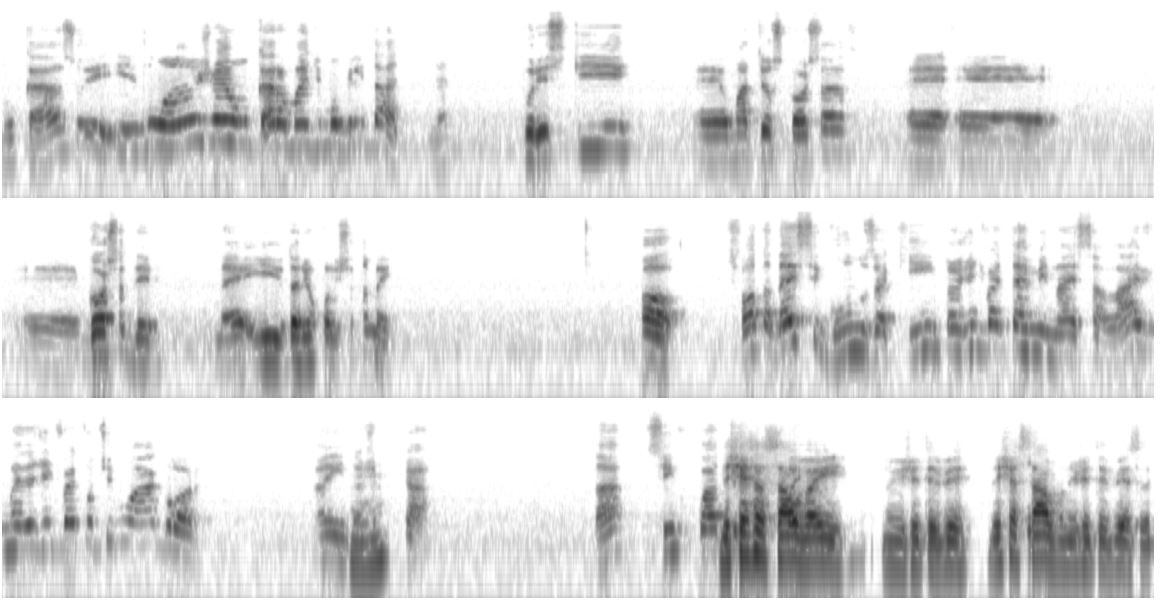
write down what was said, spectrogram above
no caso, e, e Luan já é um cara mais de mobilidade, né? Por isso que é, o Matheus Costa é, é, gosta dele, né? E o Daniel Paulista também. Ó, falta 10 segundos aqui, então a gente vai terminar essa live, mas a gente vai continuar agora. Ainda, uhum. já. Tá? 5, 4, Deixa 3, essa salva aí no IGTV. Deixa salvo no IGTV essa.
